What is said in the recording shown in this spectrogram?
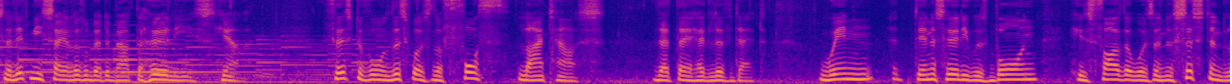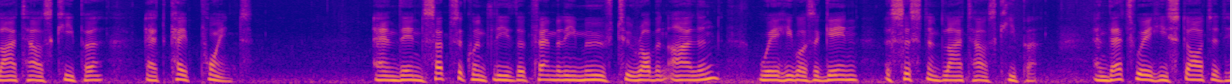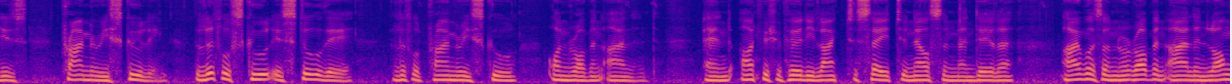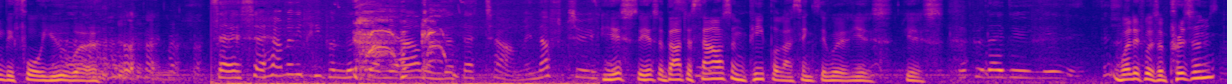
So let me say a little bit about the Hurleys here. First of all, this was the fourth lighthouse that they had lived at. When Denis Hurley was born, his father was an assistant lighthouse keeper at Cape Point. And then subsequently, the family moved to Robben Island, where he was again assistant lighthouse keeper. And that's where he started his primary schooling. The little school is still there, little primary school on Robben Island. And Archbishop Hurley liked to say to Nelson Mandela, I was on Robben Island long before you were. so, so how many people lived on the island at that time? Enough to. Yes, yes, about a thousand people, I think there were. Yes, yes. What were they doing there? Well, it was a prison.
